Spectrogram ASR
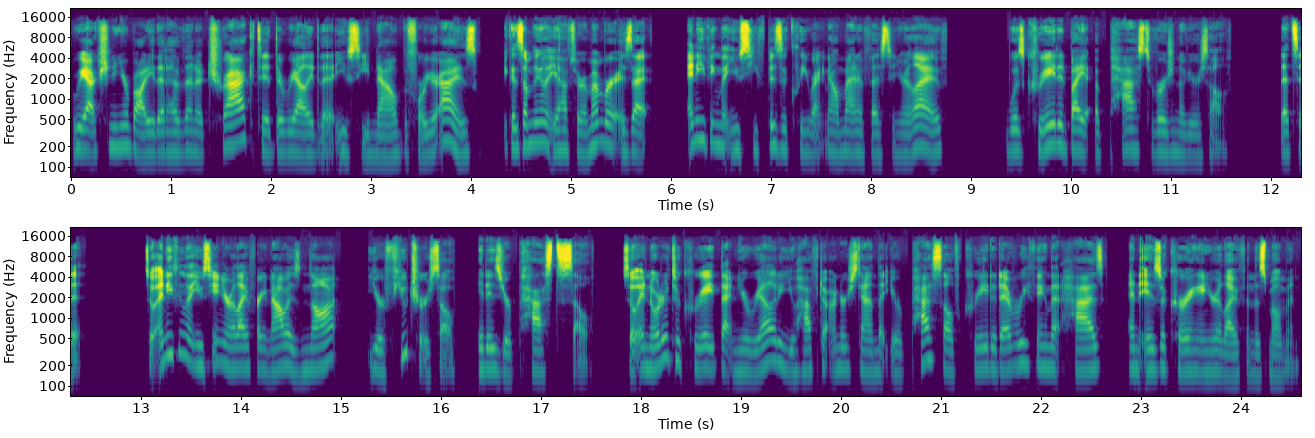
reaction in your body that have then attracted the reality that you see now before your eyes. Because something that you have to remember is that anything that you see physically right now manifest in your life was created by a past version of yourself. That's it. So anything that you see in your life right now is not your future self, it is your past self. So, in order to create that new reality, you have to understand that your past self created everything that has and is occurring in your life in this moment.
